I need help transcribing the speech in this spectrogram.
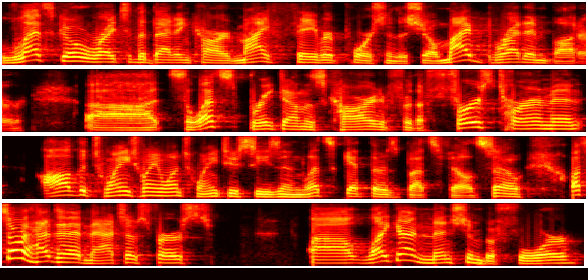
Let's go right to the betting card, my favorite portion of the show, my bread and butter. Uh, so let's break down this card for the first tournament of the 2021 22 season. Let's get those butts filled. So let's start with head to head matchups first. Uh, like I mentioned before,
